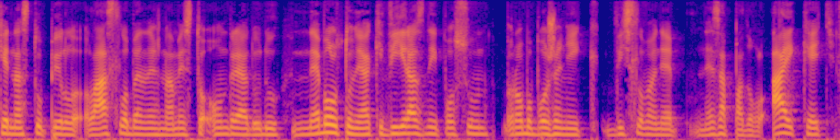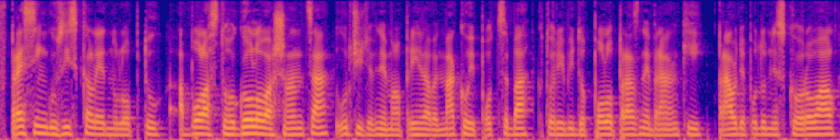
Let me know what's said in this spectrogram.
keď nastúpil Láslo Beneš na miesto Ondreja Dudu. Nebol to nejaký výrazný posun. Robo Boženík vyslovene nezapadol. Aj keď v pressingu získal jednu loptu a bola z toho gólová šanca, určite v nej mal prihrávať Makovi pod seba, ktorý by do poloprázdnej bránky pravdepodobne skoroval.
